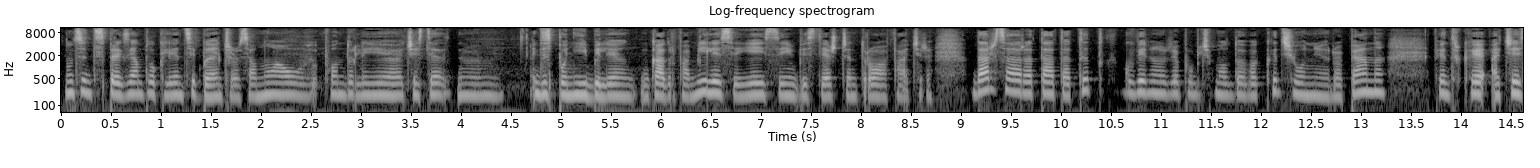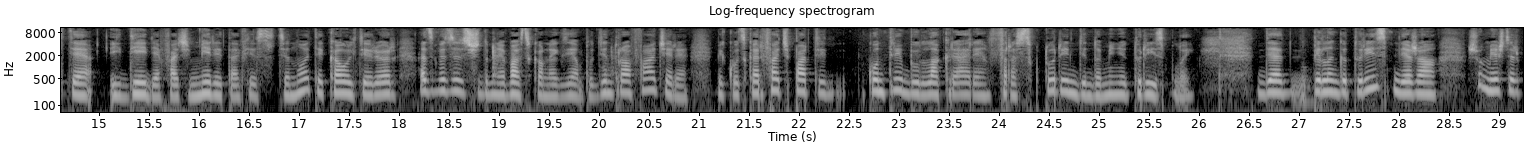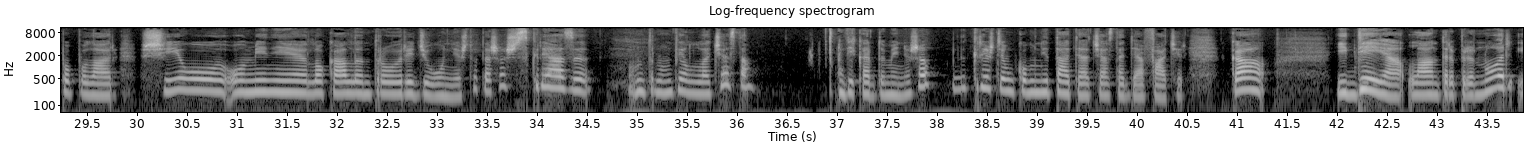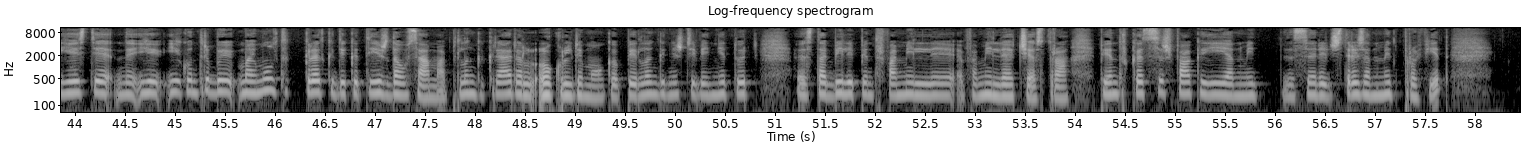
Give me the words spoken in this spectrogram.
nu sunt, spre exemplu, clienții băncilor sau nu au fondurile acestea mm, disponibile în cadrul familiei să ei să investești într-o afacere. Dar s-a arătat atât Guvernul Republicii Moldova cât și Uniunea Europeană pentru că aceste idei de afaceri merită a fi susținute ca ulterior, ați văzut și dumneavoastră ca un exemplu, dintr-o afacere micuț care face parte contribuie la crearea infrastructurii din domeniul turismului. De, pe lângă turism, deja și un meșter popular și o, o mini locală într-o regiune și tot așa și se creează într-un felul acesta în fiecare domeniu și creștem comunitatea aceasta de afaceri ca Ideea la antreprenori este, ei, ei contribuie mai mult, cred că, decât ei își dau seama, pe lângă crearea locului de muncă, pe lângă niște venituri stabile pentru familiile, familiile acestora, pentru că să-și facă ei anumit, să înregistreze anumit profit,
